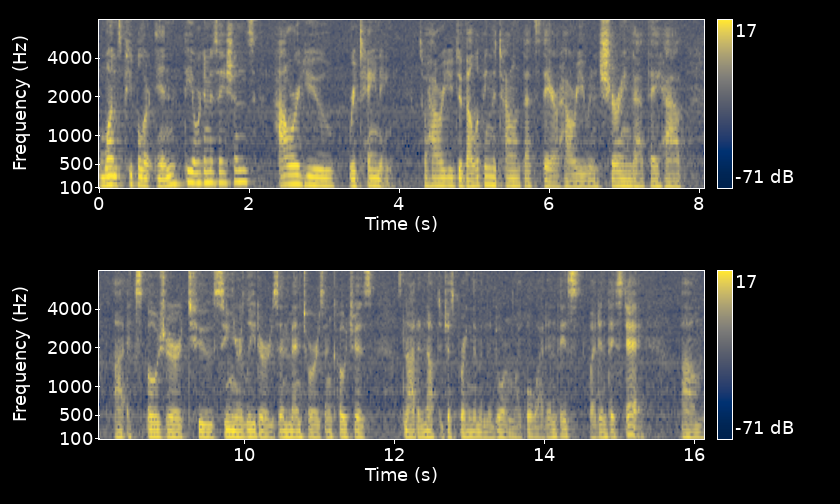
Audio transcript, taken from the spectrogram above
once people are in the organizations, how are you retaining? So, how are you developing the talent that's there? How are you ensuring that they have uh, exposure to senior leaders and mentors and coaches? It's not enough to just bring them in the door and like, well, why didn't they? Why didn't they stay? Um,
